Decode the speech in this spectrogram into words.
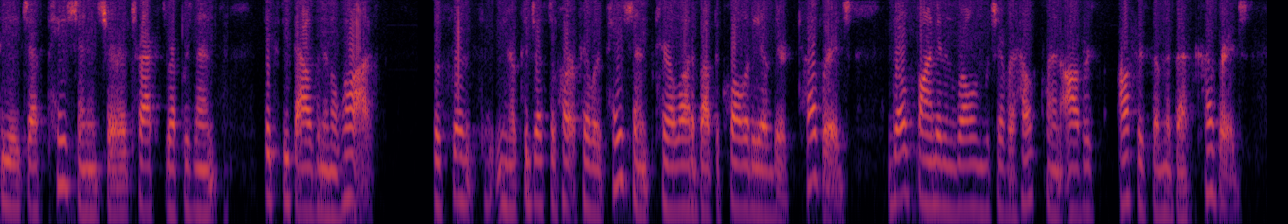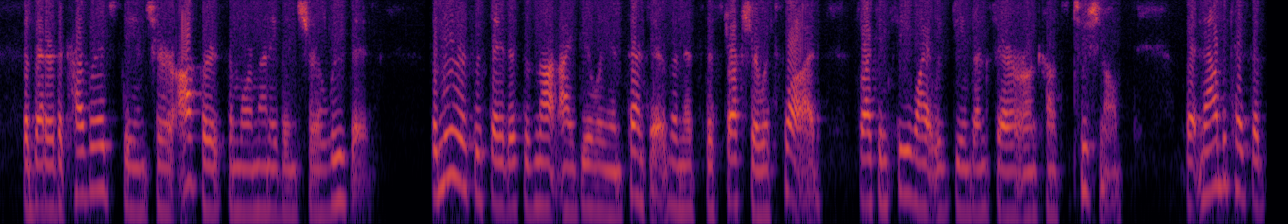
CHF patient insurer tracks represents sixty thousand in a loss. So since you know congestive heart failure patients care a lot about the quality of their coverage, they'll find and enroll in whichever health plan offers offers them the best coverage. The better the coverage the insurer offers, the more money the insurer loses. So needless to say, this is not ideally incentive, and it's the structure was flawed. So I can see why it was deemed unfair or unconstitutional. But now, because the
